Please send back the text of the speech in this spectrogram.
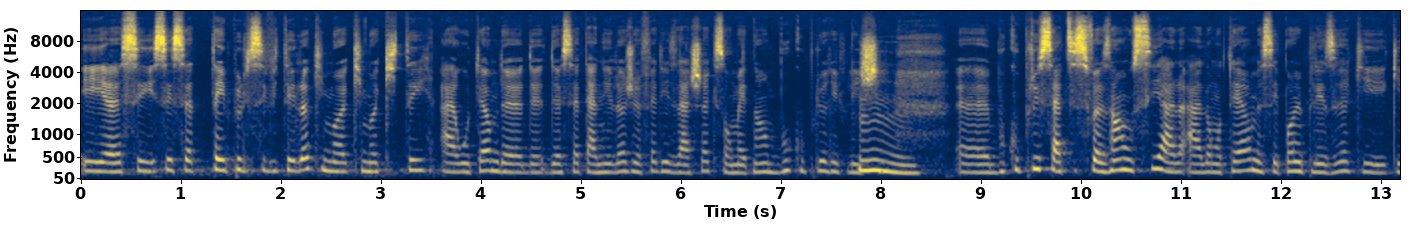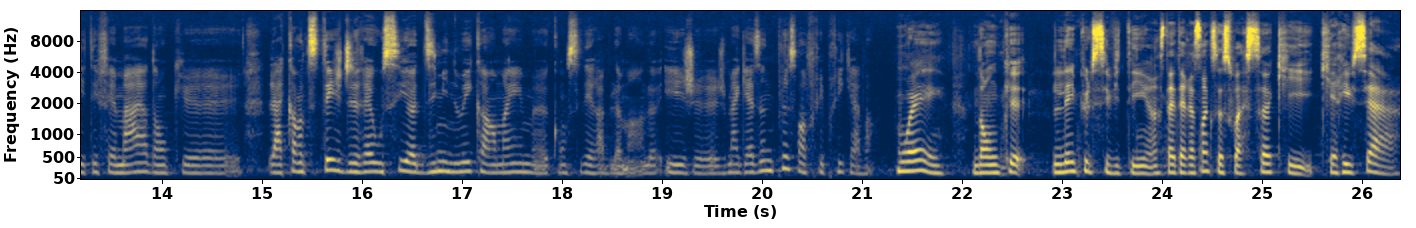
Et c'est cette impulsivité-là qui m'a qui m'a quittée à- au terme de, de, de cette année-là. Je fais des achats qui sont maintenant beaucoup plus réfléchis, Hmm. Euh, beaucoup plus satisfaisants aussi à, long terme. C'est pas un plaisir qui est, éphémère. Donc, euh, la quantité, je dirais aussi, a diminué quand même euh, considérablement. Là. Et je, magasine plus en friperie qu'avant. Oui. Donc, l'impulsivité. hein. C'est intéressant que ce soit ça qui, qui réussi à,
